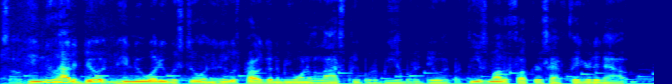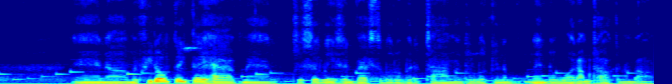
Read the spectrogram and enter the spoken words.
so he knew how to do it and he knew what he was doing, and he was probably going to be one of the last people to be able to do it. But these motherfuckers have figured it out. And um, if you don't think they have, man, just at least invest a little bit of time into looking into what I'm talking about.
